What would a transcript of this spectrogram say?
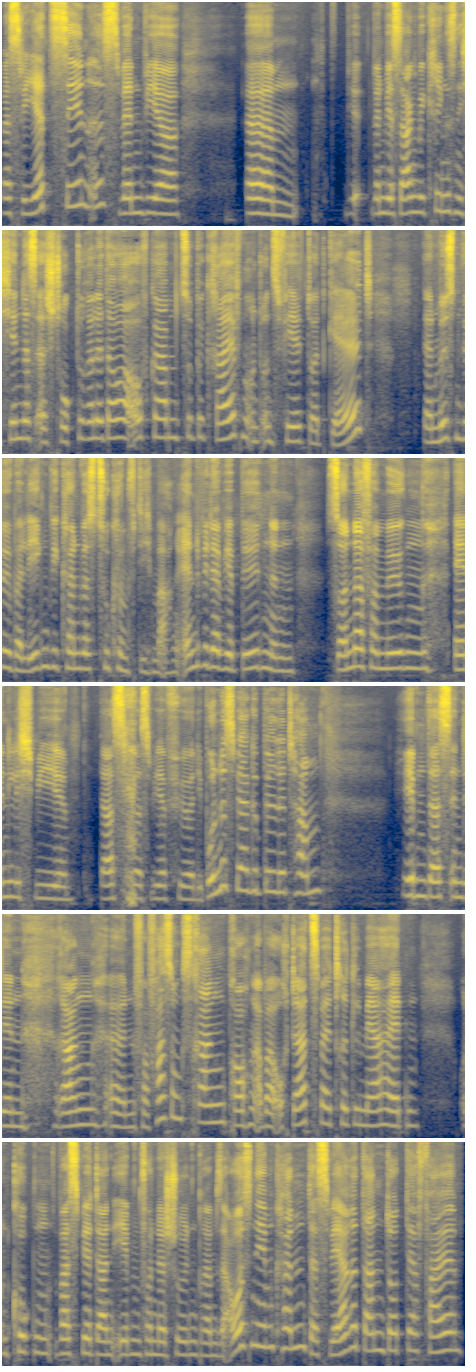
Was wir jetzt sehen ist, wenn wir, ähm, wir, wenn wir sagen, wir kriegen es nicht hin, das als strukturelle Daueraufgaben zu begreifen und uns fehlt dort Geld, dann müssen wir überlegen, wie können wir es zukünftig machen. Entweder wir bilden ein Sondervermögen, ähnlich wie das, was wir für die Bundeswehr gebildet haben, heben das in den Rang, äh, einen Verfassungsrang, brauchen aber auch da zwei Drittel Mehrheiten und gucken, was wir dann eben von der Schuldenbremse ausnehmen können. Das wäre dann dort der Fall.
